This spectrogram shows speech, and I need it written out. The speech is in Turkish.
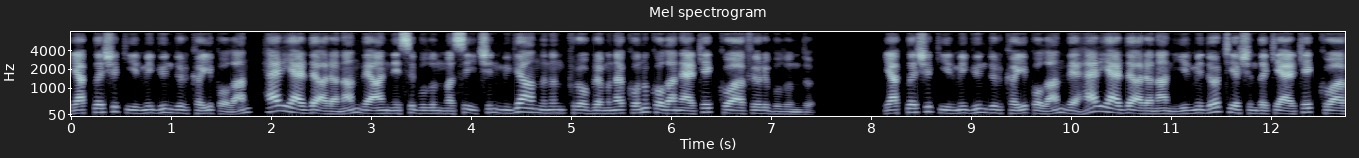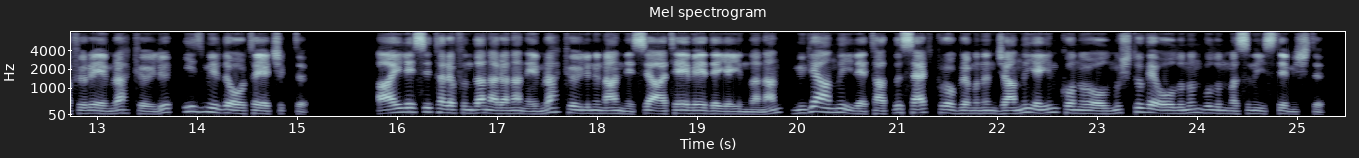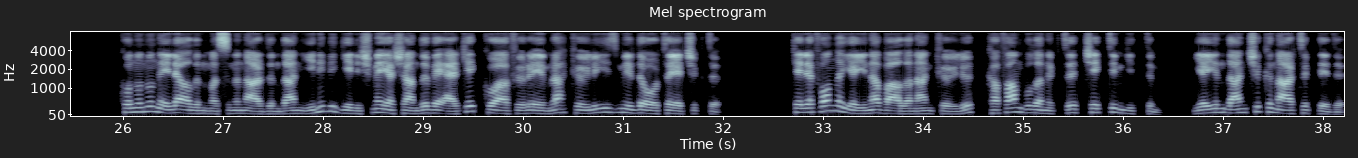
Yaklaşık 20 gündür kayıp olan, her yerde aranan ve annesi bulunması için Müge Anlı'nın programına konuk olan erkek kuaförü bulundu. Yaklaşık 20 gündür kayıp olan ve her yerde aranan 24 yaşındaki erkek kuaförü Emrah Köylü, İzmir'de ortaya çıktı. Ailesi tarafından aranan Emrah Köylü'nün annesi ATV'de yayınlanan, Müge Anlı ile Tatlı Sert programının canlı yayın konuğu olmuştu ve oğlunun bulunmasını istemişti. Konunun ele alınmasının ardından yeni bir gelişme yaşandı ve erkek kuaförü Emrah Köylü İzmir'de ortaya çıktı. Telefonla yayına bağlanan köylü, kafam bulanıktı, çektim gittim. Yayından çıkın artık dedi.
